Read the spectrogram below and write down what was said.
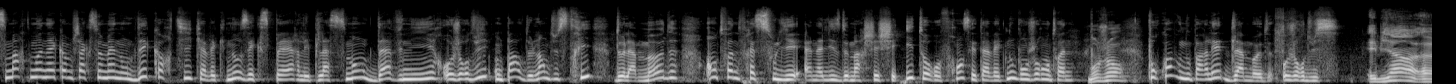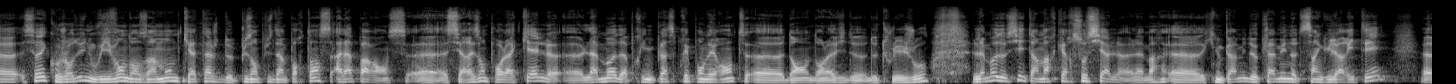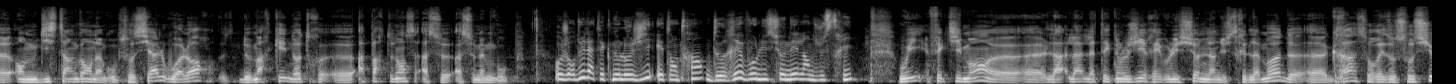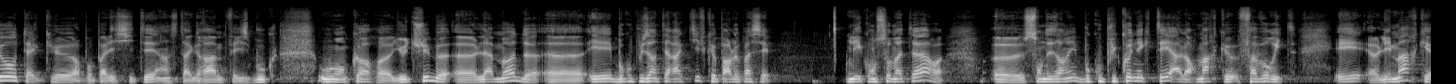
Smart Money, comme chaque semaine, on décortique avec nos experts les placements d'avenir. Aujourd'hui, on parle de l'industrie de la mode. Antoine Fraisse-Soulier, analyse de marché chez Itoro France, est avec nous. Bonjour Antoine. Bonjour. Pourquoi vous nous parlez de la mode aujourd'hui? Eh bien, euh, c'est vrai qu'aujourd'hui, nous vivons dans un monde qui attache de plus en plus d'importance à l'apparence. Euh, c'est la raison pour laquelle euh, la mode a pris une place prépondérante dans, dans, la vie de, de, tous les jours. La mode aussi est un marqueur social la qui nous permet de clamer notre singularité en nous distinguant d'un groupe social ou alors de marquer notre appartenance à ce, à ce même groupe. Aujourd'hui, la technologie est en train de révolutionner l'industrie. Oui, effectivement, la, la, la, technologie révolutionne l'industrie de la mode grâce aux réseaux sociaux tels que alors pour pas les citer, Instagram, Facebook ou encore euh, YouTube, euh, la mode euh, est beaucoup plus interactive que par le passé les consommateurs sont désormais beaucoup plus connectés à leurs marques favorites. Et les marques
